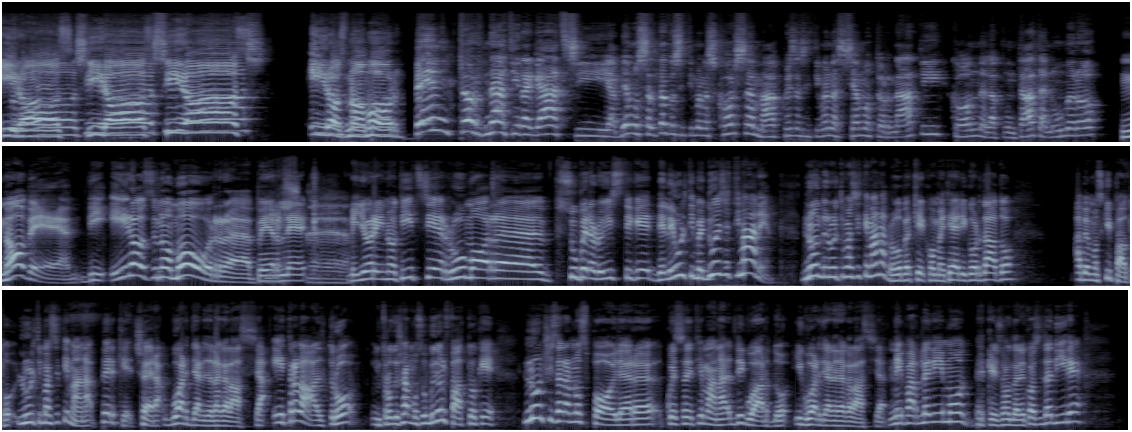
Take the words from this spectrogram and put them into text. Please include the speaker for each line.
Speaker 1: Heroes, Heroes, Heroes, Heroes no more.
Speaker 2: Bentornati ragazzi! Abbiamo saltato settimana scorsa, ma questa settimana siamo tornati con la puntata numero
Speaker 1: 9 di Heroes No More per
Speaker 2: Yes.
Speaker 1: le migliori notizie, rumor eh, supereroistiche delle ultime due settimane. Non dell'ultima settimana, proprio perché, come ti hai ricordato, abbiamo skippato l'ultima settimana perché c'era Guardiani della Galassia. E tra l'altro, introduciamo subito il fatto che non ci saranno spoiler questa settimana riguardo i Guardiani della Galassia. Ne parleremo perché ci sono delle cose da dire,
